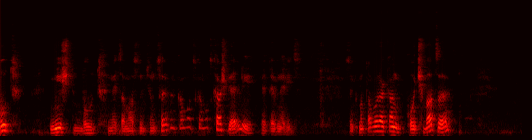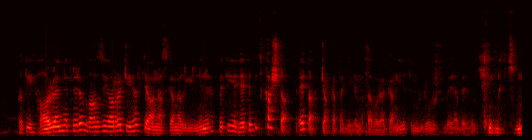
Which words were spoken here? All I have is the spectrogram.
բութ միշտ բութ մեծամասնություն ցեղը կամոց կամոց քաշ գա էլի հետևներից ասենք մտավորական կոչվածը պետք է հարյուրամյակներով վազի առաջ իհարկե անհասկանալի լինի, պետք է հետևից քաշ տա։ Էդ է ճակատագիրը մտավորականի, եթե լուրջ վերաբերվեք մտքին։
